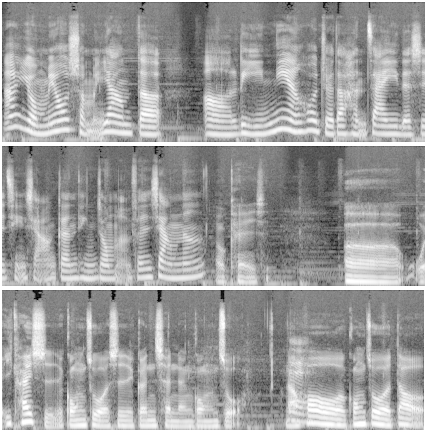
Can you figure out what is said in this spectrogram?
那有没有什么样的呃理念或觉得很在意的事情，想要跟听众们分享呢？OK，呃，我一开始工作是跟成人工作，然后工作到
